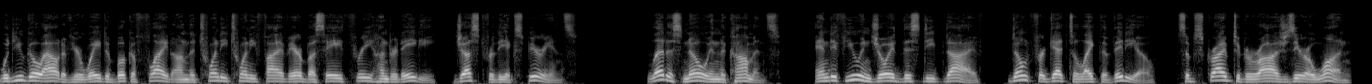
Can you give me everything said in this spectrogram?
Would you go out of your way to book a flight on the 2025 Airbus A380, just for the experience? Let us know in the comments. And if you enjoyed this deep dive, don't forget to like the video, subscribe to Garage 01,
